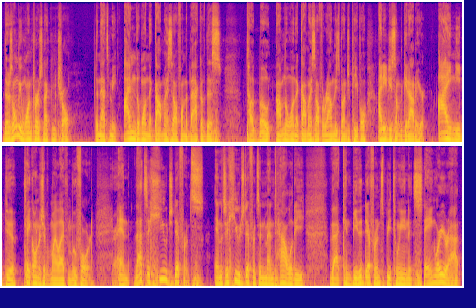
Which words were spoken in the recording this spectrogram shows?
there's only one person I can control, and that's me. I'm the one that got myself on the back of this tugboat. I'm the one that got myself around these bunch of people. I need to do something to get out of here. I need to take ownership of my life and move forward. And that's a huge difference. And it's a huge difference in mentality that can be the difference between staying where you're at.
